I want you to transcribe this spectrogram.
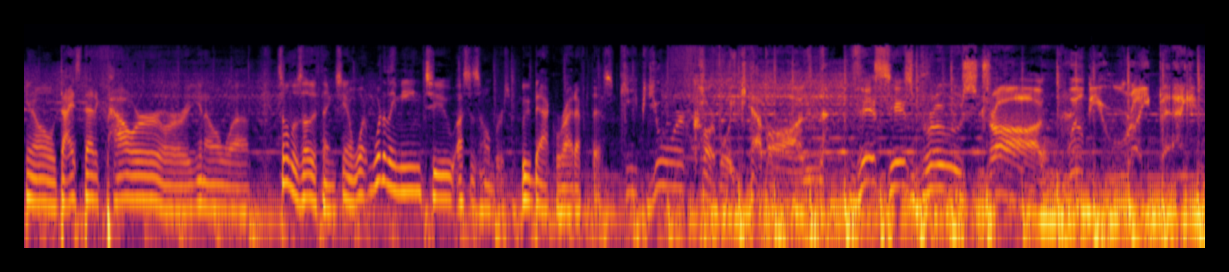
you know, diastatic power, or you know, uh, some of those other things. You know, what what do they mean to us as homebrewers? We'll be back right after this. Keep your carboy cap on. This is Brew Strong. We'll be right back.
